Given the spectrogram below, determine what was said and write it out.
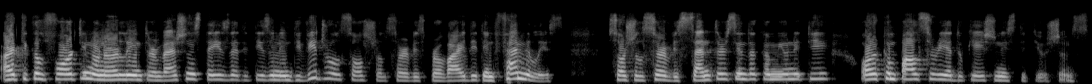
Article 14 on early intervention states that it is an individual social service provided in families, social service centers in the community, or compulsory education institutions.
